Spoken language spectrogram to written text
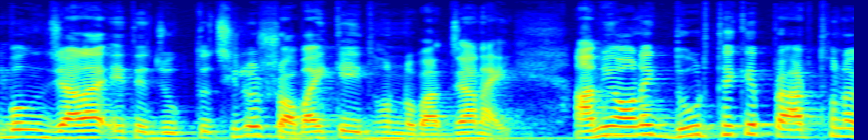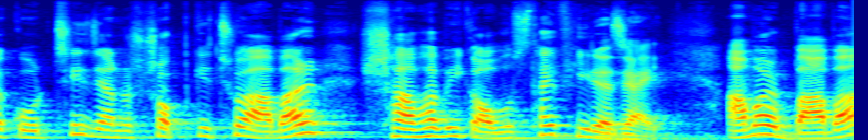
এবং যারা এতে যুক্ত ছিল সবাইকেই ধন্যবাদ জানাই। আমি অনেক দূর থেকে প্রার্থনা করছি যেন সব কিছু আবার স্বাভাবিক অবস্থায় ফিরে যায়। আমার বাবা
